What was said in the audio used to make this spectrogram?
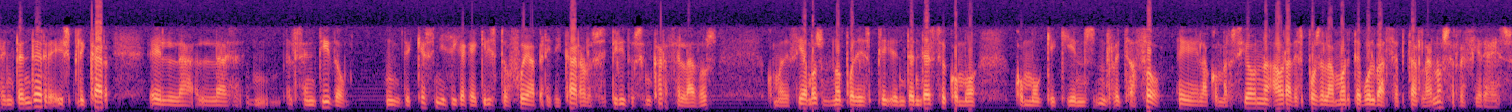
A entender, explicar el, sentido de qué significa que Cristo fue a predicar a los espíritus encarcelados, como decíamos, no puede entenderse como, como que quien rechazó eh, la conversión ahora después de la muerte vuelva a aceptarla, no se refiere a eso.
